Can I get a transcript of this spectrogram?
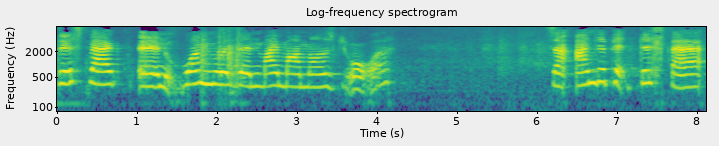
this bag and one was in my mama's drawer. So I'm to put this back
